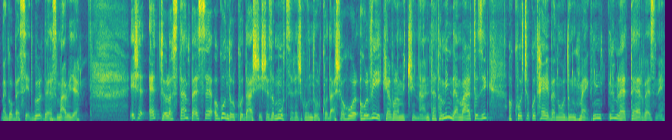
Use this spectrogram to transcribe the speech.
meg a beszédből, de ez mm. már ugye és ettől aztán persze a gondolkodás is, ez a módszeres gondolkodás, ahol, ahol végig kell valamit csinálni. Tehát ha minden változik, akkor csak ott helyben oldunk meg, nem lehet tervezni.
